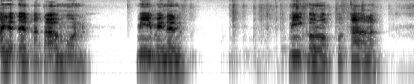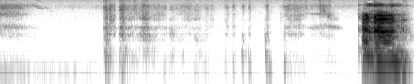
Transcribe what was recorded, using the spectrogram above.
Ajatellaan, tää on mun viimeinen viikonloppu täällä. Tänään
